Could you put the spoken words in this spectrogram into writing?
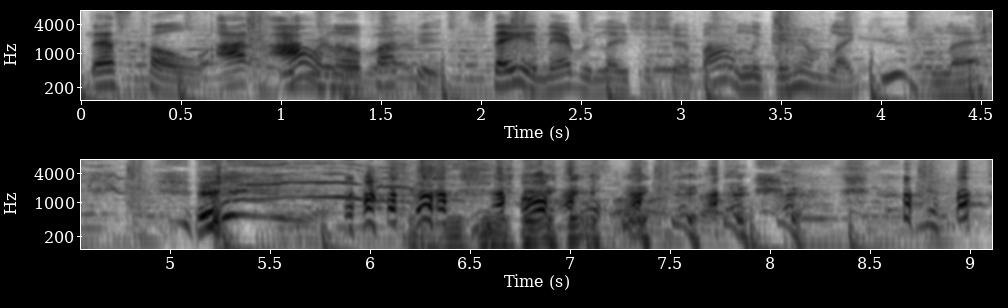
that's cold. I, I don't really know if I could stay in that relationship. I'd look at him like, you black."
